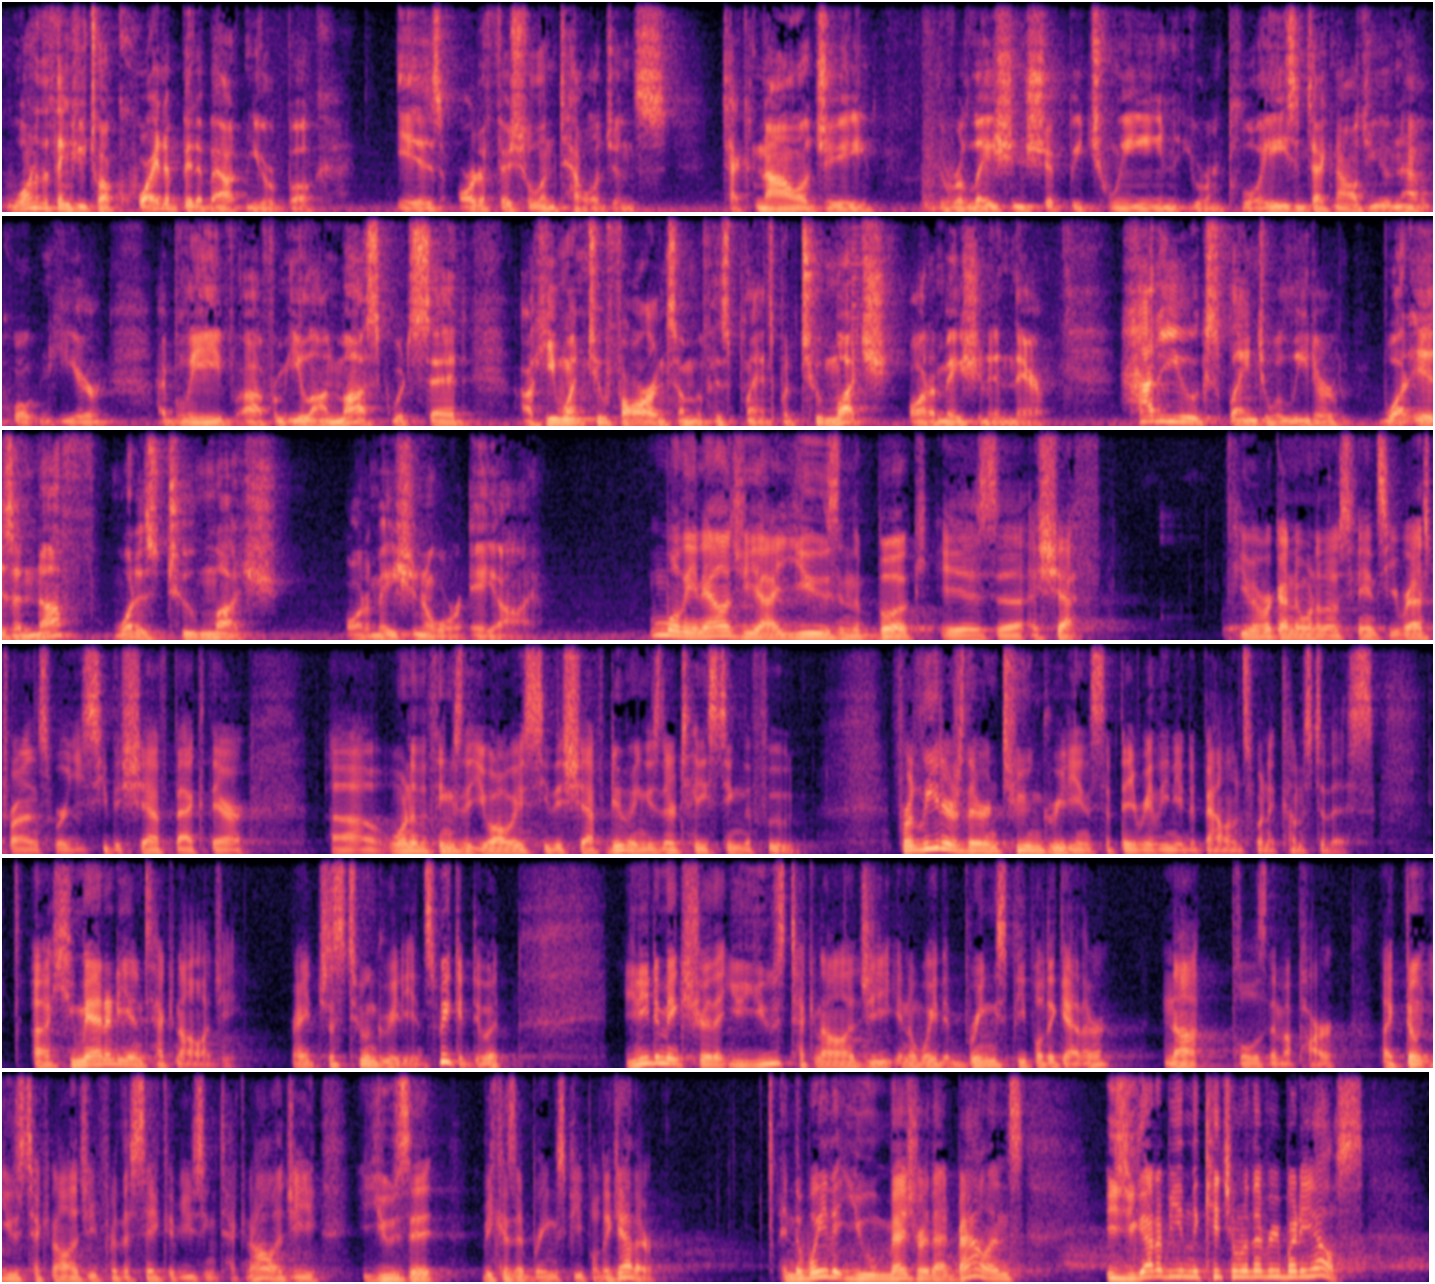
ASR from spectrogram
One of the things you talk quite a bit about in your book is artificial intelligence, technology, the relationship between your employees and technology. You even have a quote in here, I believe, uh, from Elon Musk, which said uh, he went too far in some of his plans, but too much automation in there. How do you explain to a leader what is enough, what is too much automation or AI? Well, the analogy I use in the book is uh, a chef. If you've ever gone to one of those fancy restaurants where you see the chef back there, uh, one of the things that you always see the chef doing is they're tasting the food. For leaders, there are two ingredients that they really need to balance when it comes to this uh, humanity and technology, right? Just two ingredients. We could do it. You need to make sure that you use technology in a way that brings people together, not pulls them apart. Like, don't use technology for the sake of using technology, use it because it brings people together. And the way that you measure that balance is you got to be in the kitchen with everybody else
